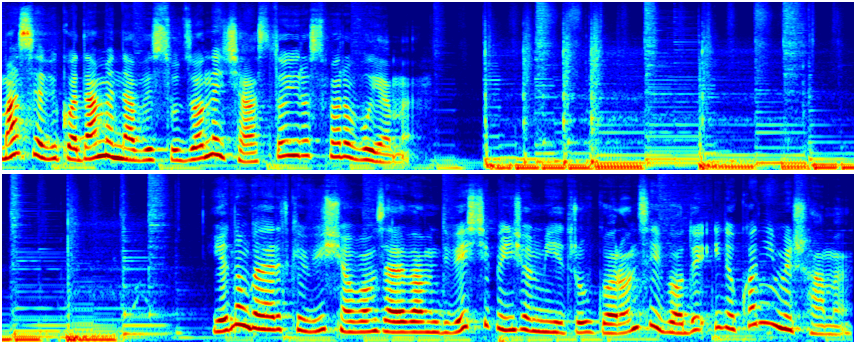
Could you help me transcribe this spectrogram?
Masę wykładamy na wystudzone ciasto i rozsmarowujemy. Jedną galaretkę wiśniową zalewamy 250 ml gorącej wody i dokładnie mieszamy.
